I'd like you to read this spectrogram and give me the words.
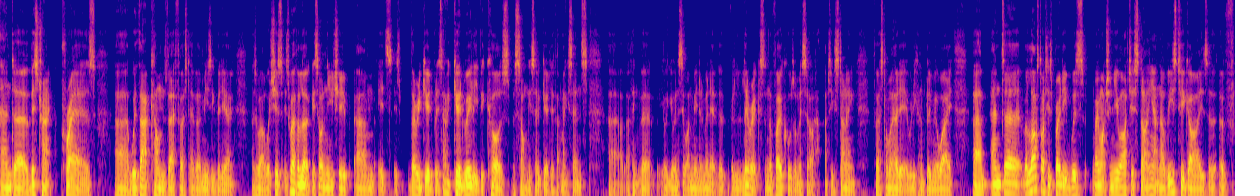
and uh, this track, Prayers, uh, with that comes their first ever music video as well, which is it's worth a look. It's on YouTube. Um, it's it's very good, but it's very good really because the song is so good. If that makes sense, uh, I think that you're, you're going to see what I mean in a minute. The, the, lyrics and the vocals on this are absolutely stunning. First time I heard it, it really kind of blew me away. Um, and uh, the last artist, Brody, was very much a new artist starting out. Now these two guys have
